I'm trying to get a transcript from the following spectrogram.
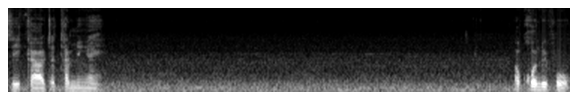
สีขาวจะทำยังไง เอาคนไปผูก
